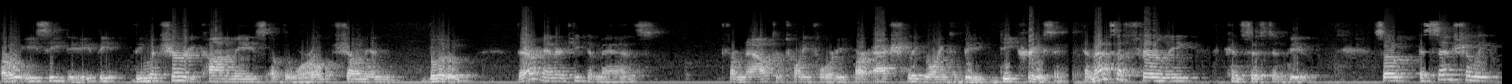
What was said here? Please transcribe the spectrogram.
OECD, the, the mature economies of the world, shown in blue, their energy demands from now to 2040 are actually going to be decreasing. And that's a fairly consistent view. So essentially,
